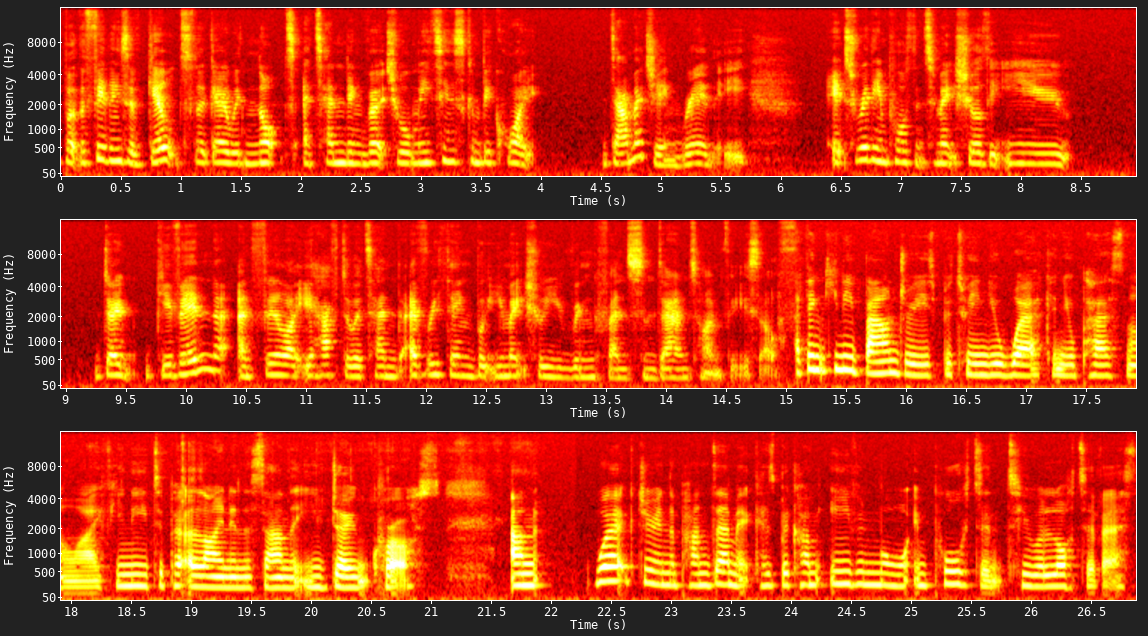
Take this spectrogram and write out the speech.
But the feelings of guilt that go with not attending virtual meetings can be quite damaging, really. It's really important to make sure that you don't give in and feel like you have to attend everything, but you make sure you ring fence some downtime for yourself. I think you need boundaries between your work and your personal life. You need to put a line in the sand that you don't cross. And work during the pandemic has become even more important to a lot of us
